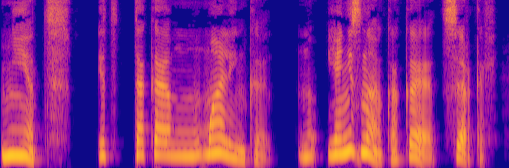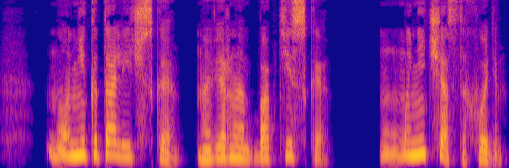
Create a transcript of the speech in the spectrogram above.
«Нет, это такая маленькая, ну, я не знаю, какая церковь, но не католическая, наверное, баптистская. Мы не часто ходим».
